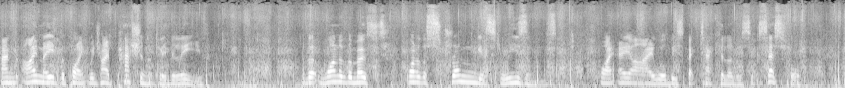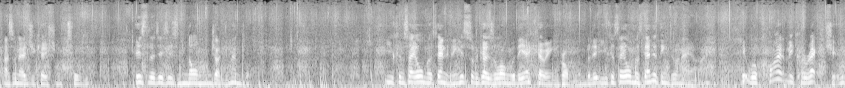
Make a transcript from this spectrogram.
and I made the point, which I passionately believe, that one of the most one of the strongest reasons why AI will be spectacularly successful as an educational tool is that it is non-judgmental. You can say almost anything. This sort of goes along with the echoing problem, but it, you can say almost anything to an AI. It will quietly correct you,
